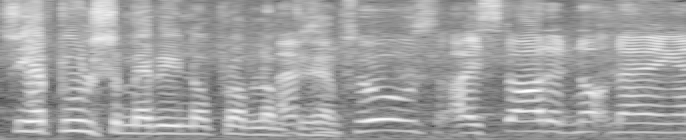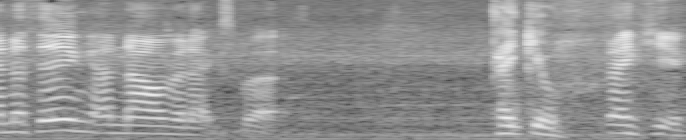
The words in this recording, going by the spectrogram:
So you have tools maybe no problem I have to some have. tools. I started not knowing anything, and now I'm an expert. Thank you. Thank you.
